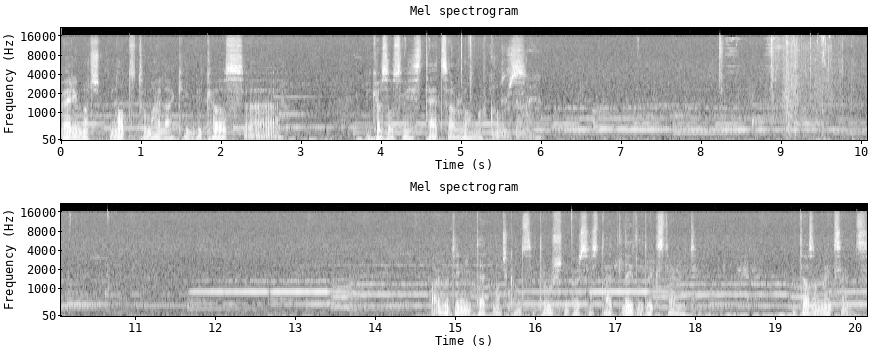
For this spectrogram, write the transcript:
very much not to my liking because uh, because also his stats are wrong of course. Why would he need that much constitution versus that little dexterity? It doesn't make sense.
